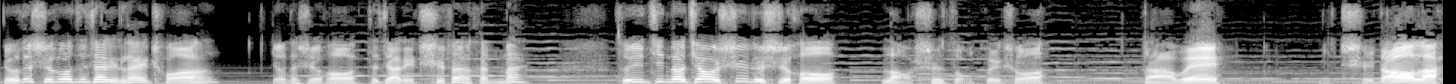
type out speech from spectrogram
有的时候在家里赖床，有的时候在家里吃饭很慢，所以进到教室的时候，老师总会说：“大卫，你迟到了。”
